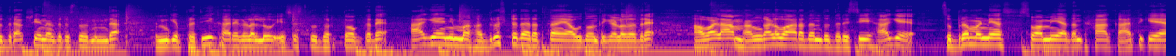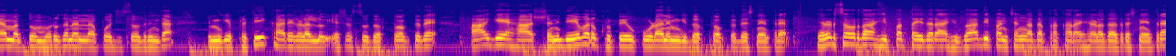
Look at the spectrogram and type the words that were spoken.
ರುದ್ರಾಕ್ಷಿಯನ್ನು ಧರಿಸೋದ್ರಿಂದ ನಿಮಗೆ ಪ್ರತಿ ಕಾರ್ಯಗಳಲ್ಲೂ ಯಶಸ್ಸು ದೊರಕ್ತಾ ಹೋಗ್ತದೆ ಹಾಗೆಯೇ ನಿಮ್ಮ ಅದೃಷ್ಟದ ರತ್ನ ಯಾವುದು ಅಂತ ಕೇಳೋದಾದರೆ, ಅವಳ ಮಂಗಳವಾರದಂದು ಧರಿಸಿ, ಹಾಗೆ ಸುಬ್ರಹ್ಮಣ್ಯ ಸ್ವಾಮಿಯಾದಂತಹ ಕಾರ್ತಿಕೇಯ ಮತ್ತು ಮುರುಗನನ್ನು ಪೂಜಿಸೋದ್ರಿಂದ ನಿಮಗೆ ಪ್ರತಿ ಕಾರ್ಯಗಳಲ್ಲೂ ಯಶಸ್ಸು ದೊರಕೋಗ್ತದೆ ಹಾಗೆ ಆ ಶನಿದೇವರ ಕೃಪೆಯು ಕೂಡ ನಿಮಗೆ ದೊರಕೋಗ್ತದೆ ಸ್ನೇಹಿತರೆ. ಎರಡು ಸಾವಿರದ ಇಪ್ಪತ್ತೈದರ ಯುಗಾದಿ ಪಂಚಾಂಗದ ಪ್ರಕಾರ ಹೇಳೋದಾದರೆ ಸ್ನೇಹಿತರೆ,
